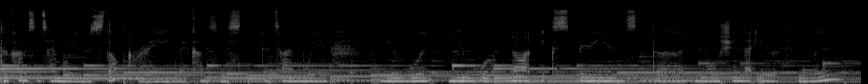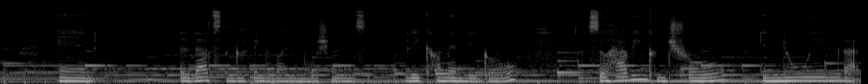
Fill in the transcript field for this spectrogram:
there comes a time where you stop crying. There comes a time where you would you will not experience the emotion that you're feeling, and that's the good thing about emotions. They come and they go. So having control and knowing that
